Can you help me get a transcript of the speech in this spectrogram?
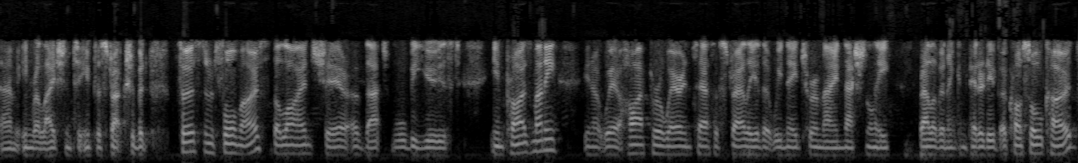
um, in relation to infrastructure. But first and foremost, the lion's share of that will be used in prize money. You know, we're hyper aware in South Australia that we need to remain nationally relevant and competitive across all codes.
